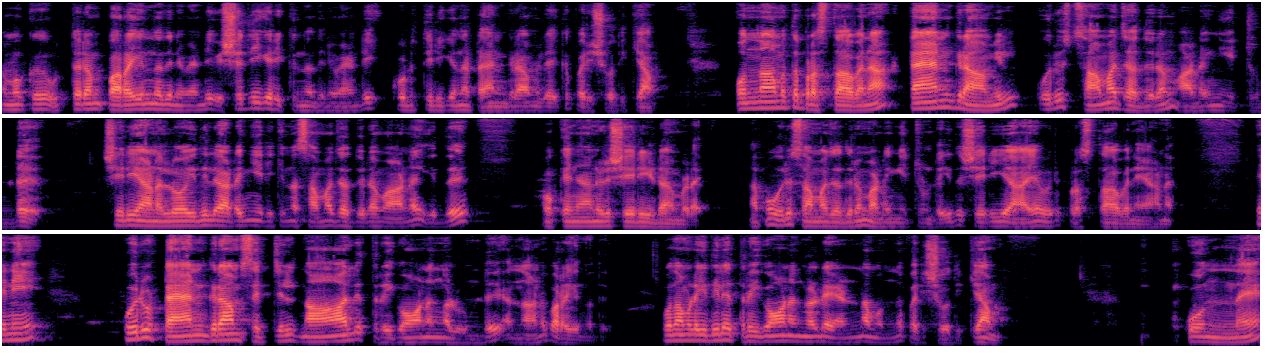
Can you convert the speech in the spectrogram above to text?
നമുക്ക് ഉത്തരം പറയുന്നതിന് വേണ്ടി വിശദീകരിക്കുന്നതിന് വേണ്ടി കൊടുത്തിരിക്കുന്ന ടാൻഗ്രാമിലേക്ക് പരിശോധിക്കാം. ഒന്നാമത്തെ പ്രസ്താവന ടാൻഗ്രാമിൽ ഒരു സമചതുരം അടങ്ങിയിട്ടുണ്ട്. ശരിയാണല്ലോ? ഇതിൽ അടങ്ങിയിരിക്കുന്ന സമചതുരമാണ് ഇത്. ഓക്കെ ഞാനൊരു ശരി ഇടാം ഇവിടെ. അപ്പോൾ ഒരു സമചതുരം അടങ്ങിയിട്ടുണ്ട്. ഇത് ശരിയായ ഒരു പ്രസ്താവനയാണ്. ഇനി ഒരു ടാൻഗ്രാം സെറ്റിൽ നാല് ത്രികോണങ്ങളുണ്ട് എന്നാണ് പറയുന്നത്. അപ്പോൾ നമ്മൾ ഇതിലെ ത്രികോണങ്ങളുടെ എണ്ണം ഒന്ന് പരിശോധിക്കാം. ഒന്ന്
